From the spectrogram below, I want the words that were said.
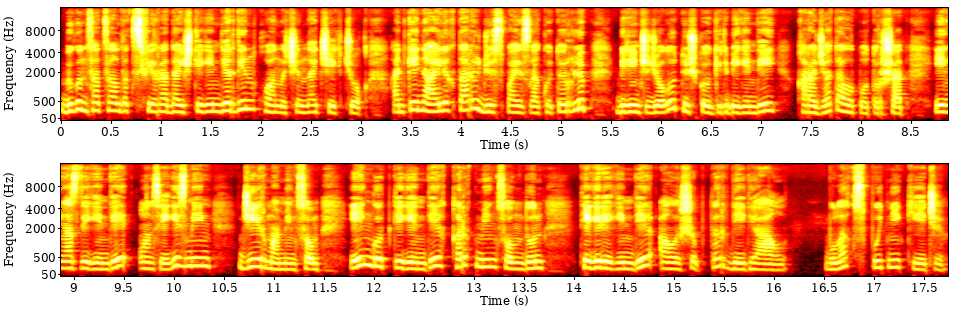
Бүгүн социалдык сферада иштегендердин кубанычында чек жок. Анткени айлыктары жүз пайызга көтөрүлүп биринчи жолу түшкө кирбегендей каражат алып отурушат. Эң аз дегенде он сегиз миң жыйырма миң сом. Эң көп дегенде кырк миң сомдун тегерегинде алышыптыр деди ал. Булак спутник кечи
